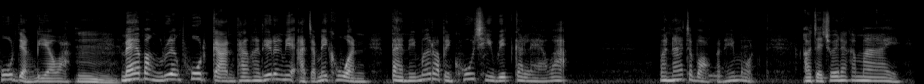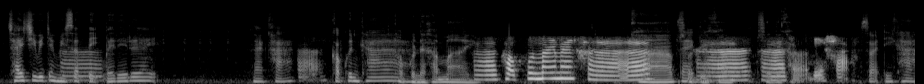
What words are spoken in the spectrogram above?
พูดอย่างเดียวอะอืมแม้บางเรื่องพูดกันทั้งทั้งที่เรื่องนี้อาจจะไม่ควร แต่ในเมื่อเราเป็นคู่ชีวิตกันแล้วอะมันน่าจะบอกกันให้หมด เอาใจช่วยนะคะไมายใช้ชีวิตอย่างมีสติไปเรื่อยๆนะคะค่ะขอบคุณค่ะขอบคุณนะครับไมค์ค่ะขอบคุณมากนะคะครับสวัสดีคค่ะรับสวัสค่ะดีครับสวัสดีค่ะ สวัสดีค่ะ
